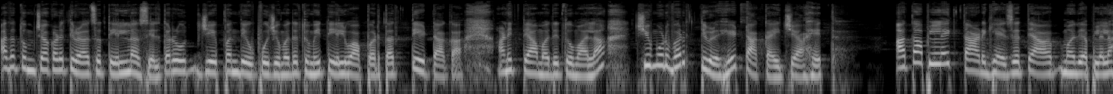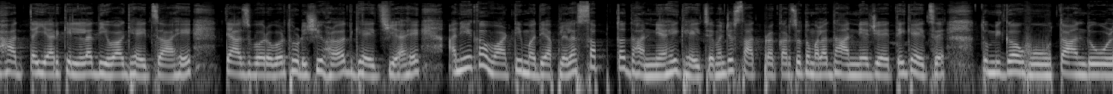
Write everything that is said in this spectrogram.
आता तुमच्याकडे तिळाचं तेल नसेल तर जे पण देवपूजेमध्ये तुम्ही तेल वापरतात ते टाका. आणि त्यामध्ये म्हणजे तुम्हाला चिमूडभर तिळ हे टाकायचे आहेत. आता आपल्याला एक ताट घ्यायचं त्यामध्ये आपल्याला हात तयार केलेला दिवा घ्यायचा आहे. त्याचबरोबर थोडीशी हळद घ्यायची आहे आणि एका वाटीमध्ये आपल्याला सप्त धान्य हे घ्यायचं आहे म्हणजे सात प्रकारचं तुम्हाला धान्य जे आहे ते घ्यायचं आहे तुम्ही गहू तांदूळ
